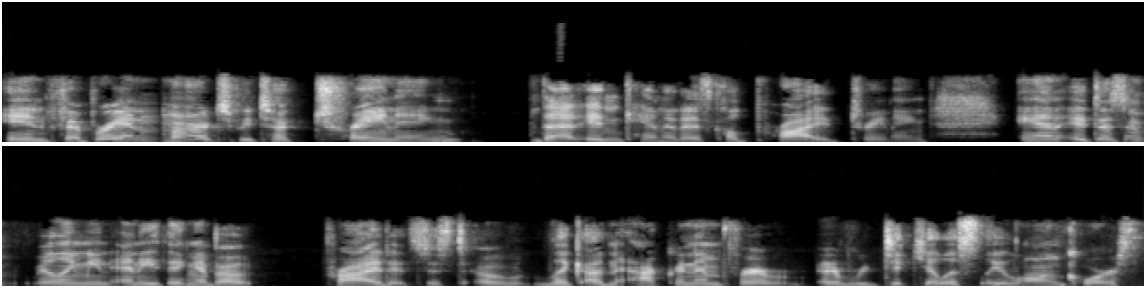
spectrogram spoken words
In february and march we took training that in canada is called pride training. And it doesn't really mean anything about Pride. It's just a, like an acronym for a ridiculously long course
